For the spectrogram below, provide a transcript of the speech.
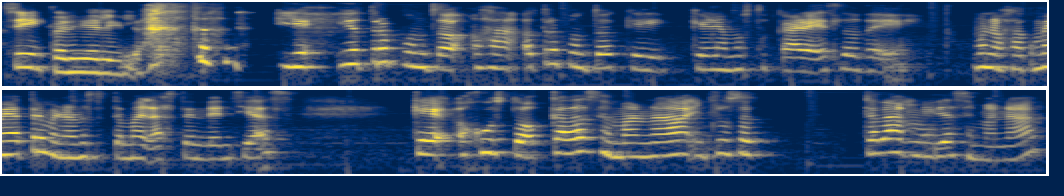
Sí. Perdí el hilo. y, otro punto, otro punto que queremos tocar es lo de, bueno, o sea, como ya terminando este tema de las tendencias, que justo cada semana, incluso cada media semana,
